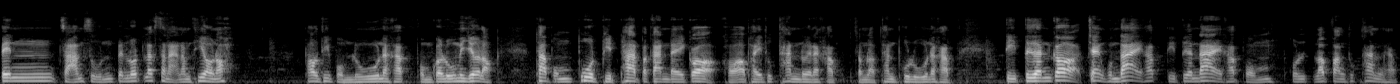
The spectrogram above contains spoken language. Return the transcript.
เป็น30เป็นรถลักษณะนำเที่ยวเนาะเท่าที่ผมรู้นะครับ ผมก็รู้ไม่เยอะหรอก ถ้าผมพูดผิดพลาดประการใดก็ขออภัยทุกท่านด้วยนะครับสำหรับท่านผู้รู้นะครับ ติเตือนก็แจ้งผมได้ครับ ติเตือนได้ครับ ผมคนรับฟังทุกท่านครับ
